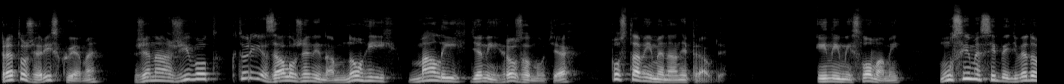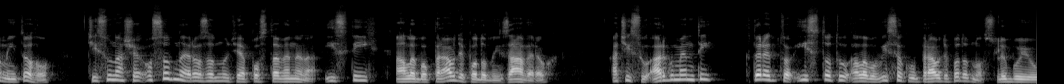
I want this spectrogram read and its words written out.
pretože riskujeme, že náš život, ktorý je založený na mnohých malých denných rozhodnutiach, postavíme na nepravde. Inými slovami, musíme si byť vedomí toho, či sú naše osobné rozhodnutia postavené na istých alebo pravdepodobných záveroch a či sú argumenty, ktoré túto istotu alebo vysokú pravdepodobnosť sľubujú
